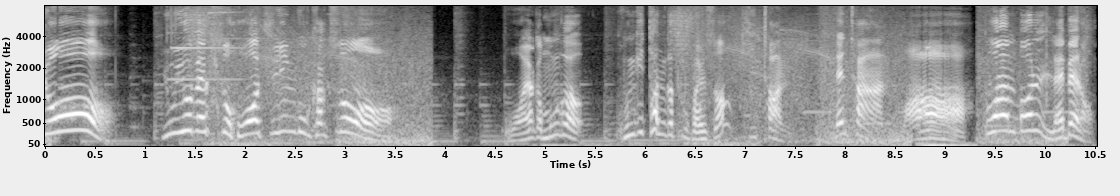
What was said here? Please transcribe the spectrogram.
야 유유백서 와 주인공 각서. 와 약간 뭔가 공기탄 같은 거 발사? 기탄. 렌탄. 와 또 한 번 레벨업.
